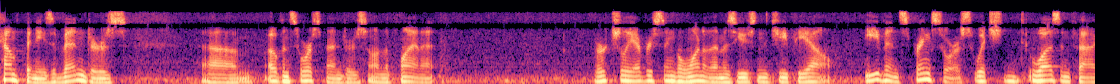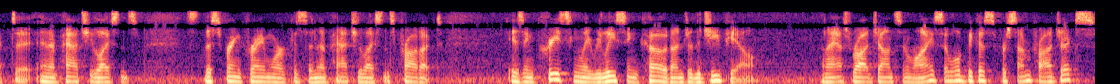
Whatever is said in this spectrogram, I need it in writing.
companies, vendors, um, open source vendors on the planet, virtually every single one of them is using the GPL. Even SpringSource, which was in fact an Apache license, the Spring framework is an Apache licensed product, is increasingly releasing code under the GPL. And I asked Rod Johnson why. He said, well, because for some projects,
